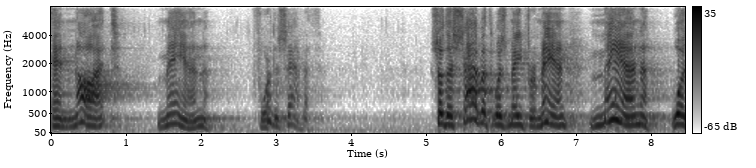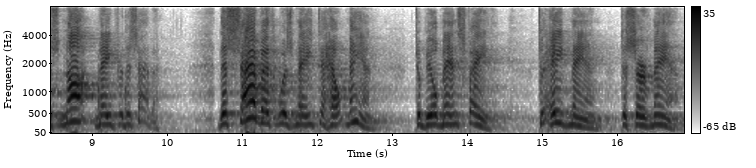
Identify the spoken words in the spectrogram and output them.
and not man for the Sabbath. So the Sabbath was made for man, man was not made for the Sabbath. The Sabbath was made to help man, to build man's faith, to aid man, to serve man.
